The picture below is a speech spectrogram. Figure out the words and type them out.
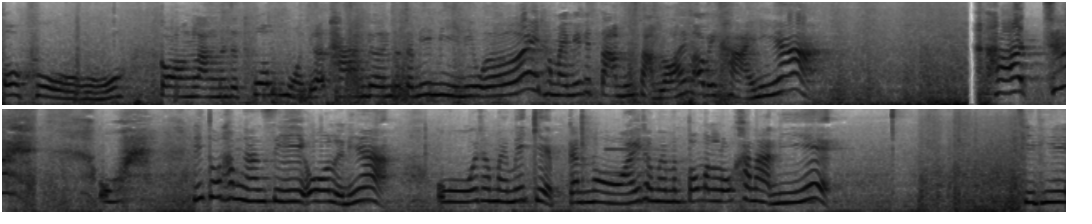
โอ้โห กองลังมันจะท่วมหัวเยอะทางเดินก็จะไม่มีนิวเอ้ยทำไมไม่ไปตามลุงสามล้อให้มาเอาไปขายเนี่ยฮัดใช่โอ้ยนี่ตัวทำงาน CEO เหรือเนี่ยโอ้ยทำไมไม่เก็บกันน้อยทำไมมันโต๊ะมันรกขนาดนี้ พี่พี่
